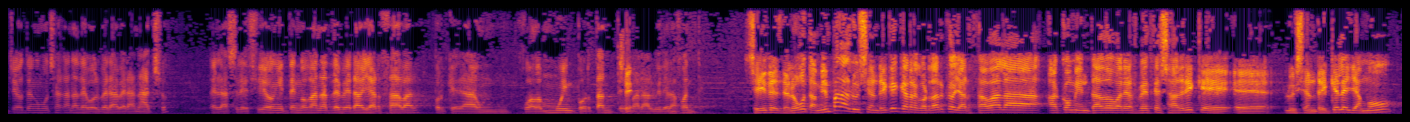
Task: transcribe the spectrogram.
Yo tengo muchas ganas de volver a ver a Nacho en la selección y tengo ganas de ver a Oyarzábal porque era un jugador muy importante Sí. para Luis de la Fuente. Sí, desde luego. También para Luis Enrique hay que recordar que Oyarzábal ha, ha comentado varias veces, Adri, que eh, Luis Enrique le llamó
